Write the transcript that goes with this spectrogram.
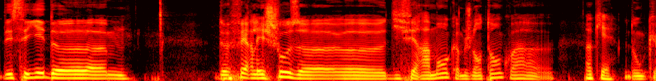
d'essayer de euh, de faire les choses euh, différemment, comme je l'entends, quoi. Ok. Donc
